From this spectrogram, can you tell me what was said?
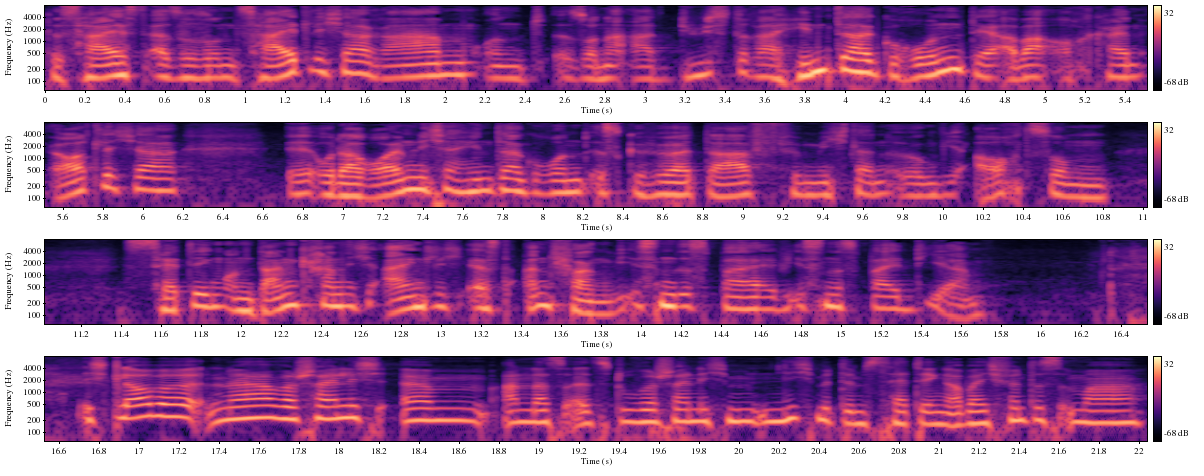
Das heißt also so ein zeitlicher Rahmen und so eine Art düsterer Hintergrund, der aber auch kein örtlicher äh, oder räumlicher Hintergrund ist, gehört da für mich dann irgendwie auch zum Setting und dann kann ich eigentlich erst anfangen. Wie ist denn das bei, wie ist denn das bei dir? Ich glaube, na, wahrscheinlich ähm, anders als du, wahrscheinlich nicht mit dem Setting, aber ich finde es immer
